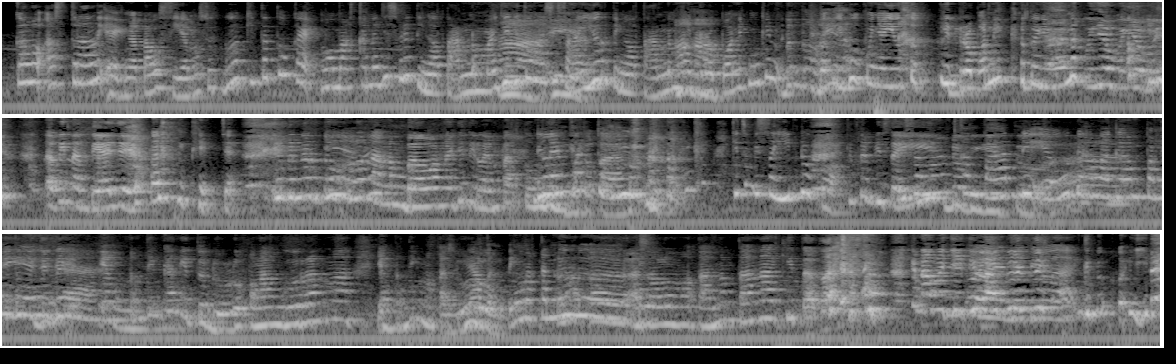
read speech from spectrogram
Kalau Australia eh nggak tahu sih ya maksud gue kita tuh kayak mau makan aja sebenarnya tinggal tanam aja Ah, gitu ngasih iya. sayur tinggal tanam Ah, ah. hidroponik mungkin Betul, iya. ibu punya YouTube hidroponik atau gimana punya punya punya, tapi nanti aja ya. nanti aja Iya bener tuh, Iya. lo nanam bawang aja dilempar tumbuh dilempar gitu tuh kan. kita bisa hidup kok. Kita bisa, bisa hidup makan gitu. padi. Ya udahlah gampang itu iya jadi udah. yang penting kan itu dulu pengangguran mah yang penting makan dulu. yang penting makan dulu. Eh, asal lo mau tanam tanah kita tuh kenapa jadi Oh, lagu jadi sih? lagu. Oh, iya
